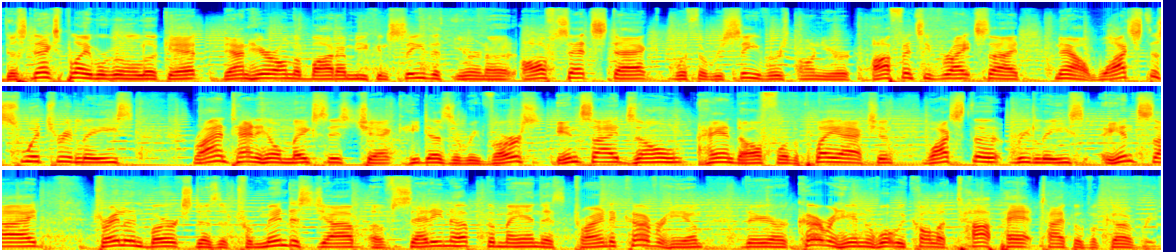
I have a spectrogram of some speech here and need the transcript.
This next play we're going to look at down here on the bottom, you can see that you're in an offset stack with the receivers on your offensive right side. Now, watch the switch release. Ryan Tannehill makes this check. He does a reverse inside zone handoff for the play action. Watch the release inside. Treylon Burks does a tremendous job of setting up the man that's trying to cover him. They are covering him in what we call a top hat type of a coverage.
